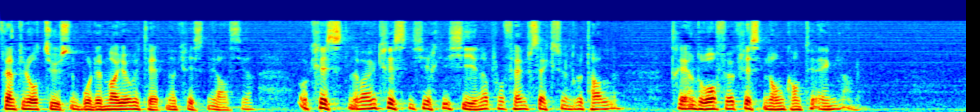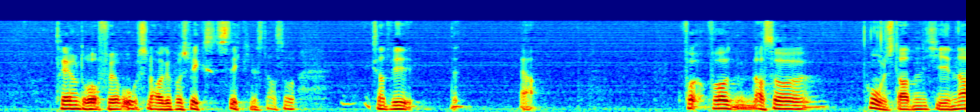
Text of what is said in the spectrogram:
frem til år 1000 bodde majoriteten av kristne i Asia. Og kristne var jo en kristen kirke i Kina på 500-600-tallet. 300 år før kristendommen kom til England. 300 år før oslaget på Stiknestad. Altså, ikke sant, vi, ja. For, for altså, hovedstaden i Kina,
